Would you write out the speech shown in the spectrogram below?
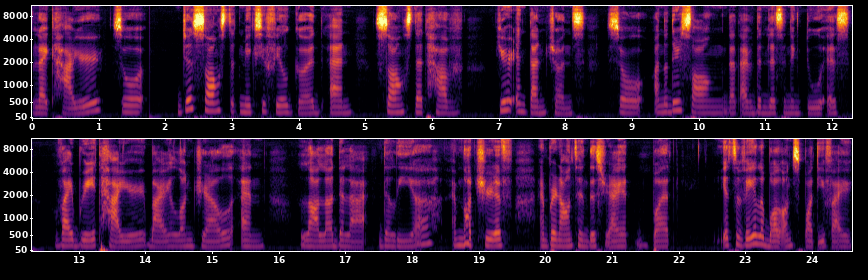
like higher. So just songs that makes you feel good and songs that have pure intentions so another song that I've been listening to is Vibrate Higher by Londrelle and Lala Dela Delia. I'm not sure if I'm pronouncing this right, but it's available on Spotify.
